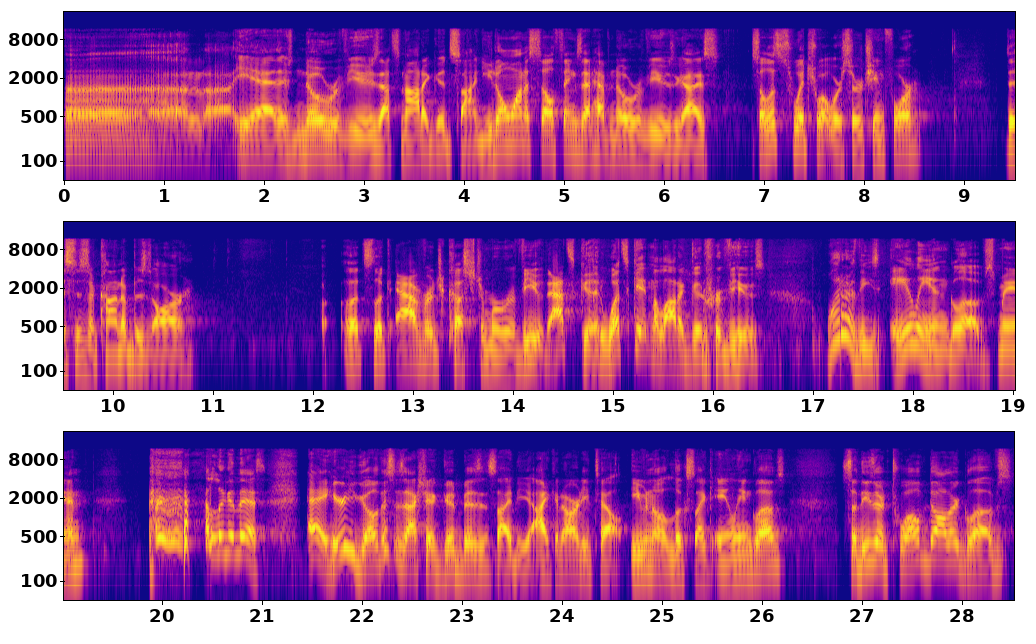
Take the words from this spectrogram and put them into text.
Uh, yeah, there's no reviews. That's not a good sign. You don't want to sell things that have no reviews, guys. So let's switch what we're searching for. This is a kind of bizarre. Let's look average customer review. That's good. What's getting a lot of good reviews? What are these alien gloves, man? Look at this. Hey, here you go. This is actually a good business idea. I can already tell, even though it looks like alien gloves. So these are $12 gloves.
